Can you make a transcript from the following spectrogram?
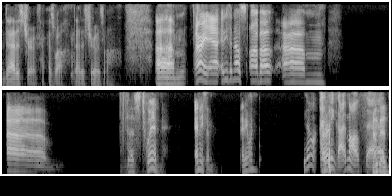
That is true as well. That is true as well. Um, all right. Uh, anything else about um, uh, this twin? Anything? Anyone? No, I right. think I'm all set. I'm good.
